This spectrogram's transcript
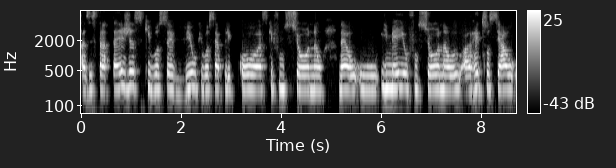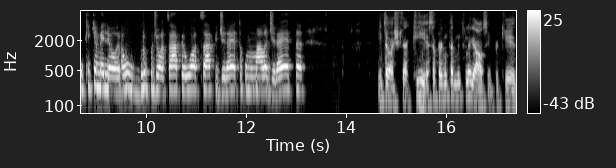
as, estratégias que você viu, que você aplicou, as que funcionam, né? O, o e-mail funciona, ou a rede social, o que, que é melhor? Ou o grupo de WhatsApp, ou o WhatsApp direto, como mala direta? Então, acho que aqui essa pergunta é muito legal, assim, porque,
